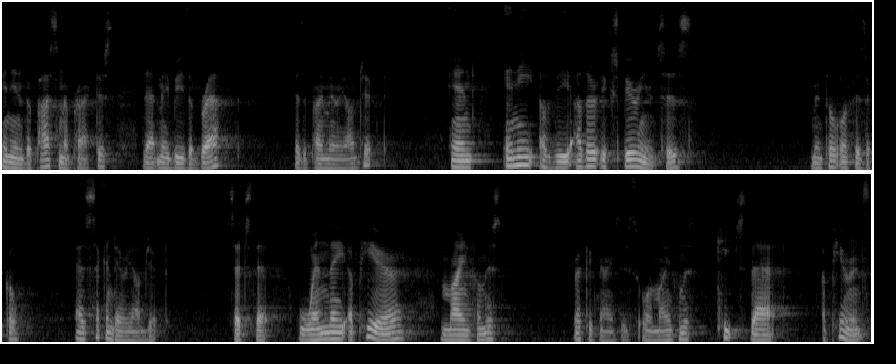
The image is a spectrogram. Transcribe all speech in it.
And in vipassana practice, that may be the breath as a primary object, and any of the other experiences, mental or physical, as secondary object, such that when they appear, mindfulness recognizes, or mindfulness keeps that appearance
